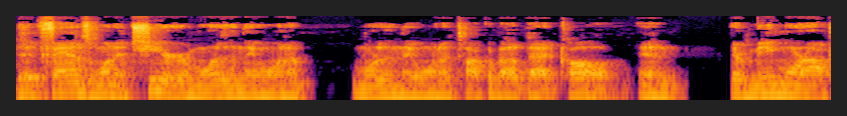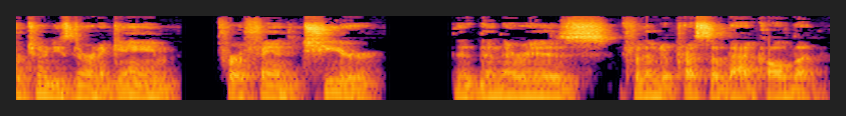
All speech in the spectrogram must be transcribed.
that fans want to cheer more than they want to, more than they want to talk about bad call. And there are many more opportunities during a game for a fan to cheer than there is for them to press a bad call button.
